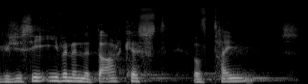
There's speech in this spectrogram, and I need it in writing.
Because you see, even in the darkest of times,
